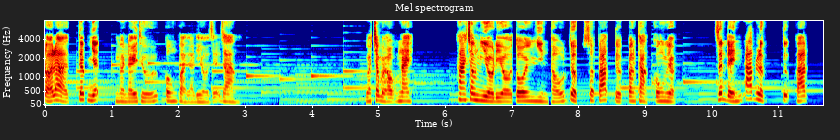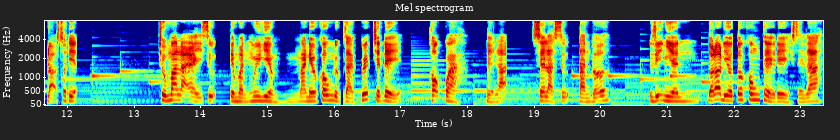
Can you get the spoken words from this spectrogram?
đó là tiếp nhận ngần ấy thứ không phải là điều dễ dàng. Và trong buổi học hôm nay, hai trong nhiều điều tôi nhìn thấu được xuất phát từ căng thẳng công việc, dẫn đến áp lực tự phát đã xuất hiện. Chúng mang lại sự tiềm ẩn nguy hiểm mà nếu không được giải quyết triệt để, hậu quả để lại sẽ là sự tan vỡ. Dĩ nhiên, đó là điều tôi không thể để xảy ra.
